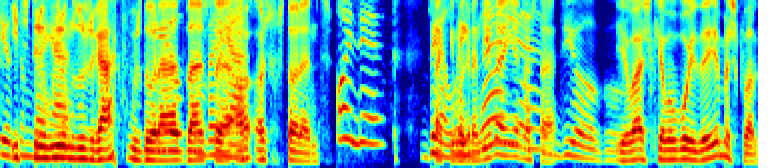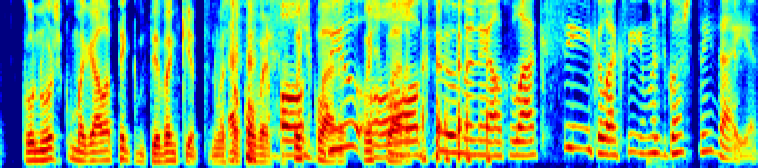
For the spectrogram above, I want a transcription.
Eu e distribuirmos acho. os garfos dourados às- aos restaurantes. Olha, Está bela aqui uma grande ideia, ideia, não está? Diogo. Eu acho que é uma boa ideia, mas claro, connosco uma gala tem que meter banquete, não é só conversa. Pois claro, Óbvio, pois claro. Óbvio, Manel, claro que sim, claro que sim, mas gosto da ideia.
